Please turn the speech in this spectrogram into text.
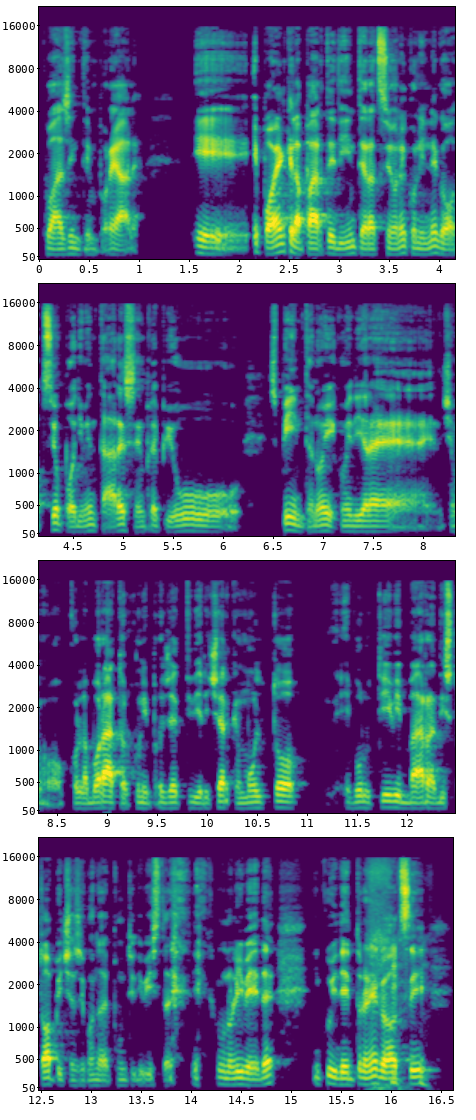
quasi in tempo reale. E, e poi anche la parte di interazione con il negozio può diventare sempre più spinta. Noi come dire diciamo ho collaborato a alcuni progetti di ricerca molto evolutivi barra distopici a seconda dei punti di vista che uno li vede in cui dentro i negozi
